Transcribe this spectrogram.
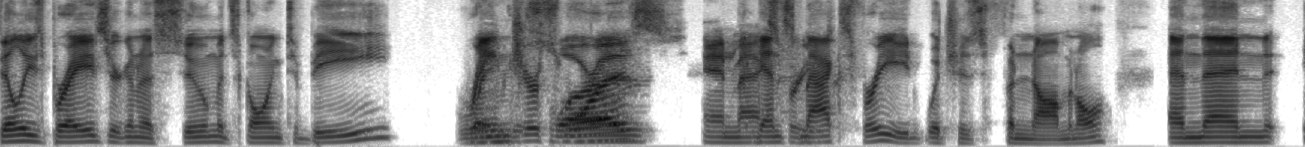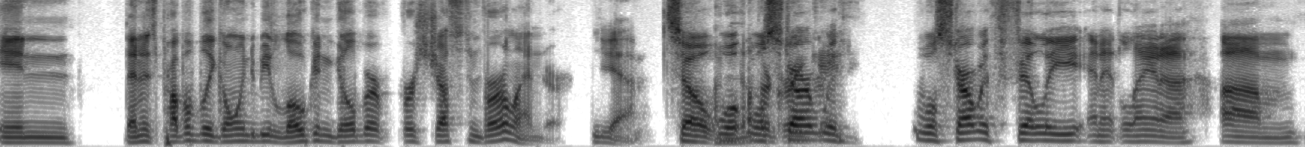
Phillies Braves, you're going to assume it's going to be Ranger, Ranger Suarez, Suarez, and Max against Fried. Max Fried, which is phenomenal. And then in then it's probably going to be Logan Gilbert versus Justin Verlander. Yeah. So we'll, we'll start game. with we'll start with Philly and Atlanta. Um,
